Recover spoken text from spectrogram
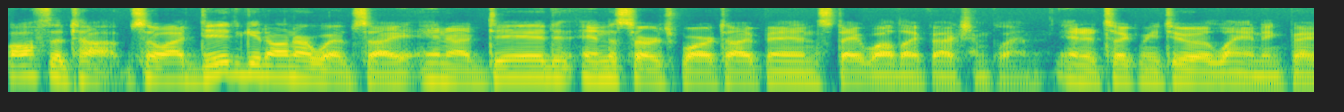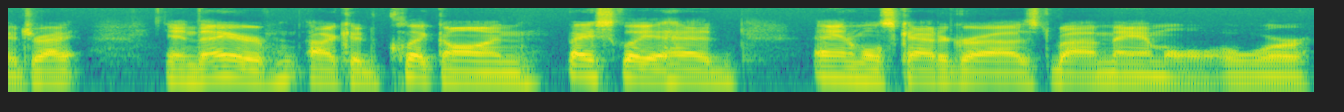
off the top, so I did get on our website and I did in the search bar type in State Wildlife Action Plan, and it took me to a landing page, right? And there I could click on. Basically, it had animals categorized by mammal or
